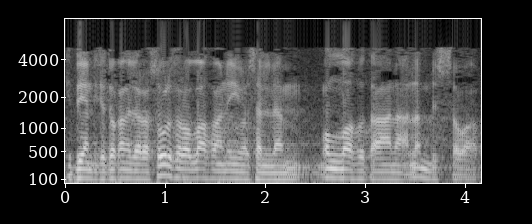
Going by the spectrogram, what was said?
itu yang dijatuhkan oleh Rasul sallallahu alaihi wasallam wallahu taala alam bisawab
